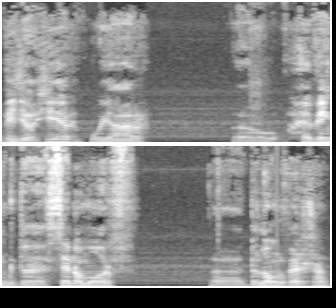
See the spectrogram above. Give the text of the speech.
video here we are uh, having the Xenomorph, uh, the long version.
